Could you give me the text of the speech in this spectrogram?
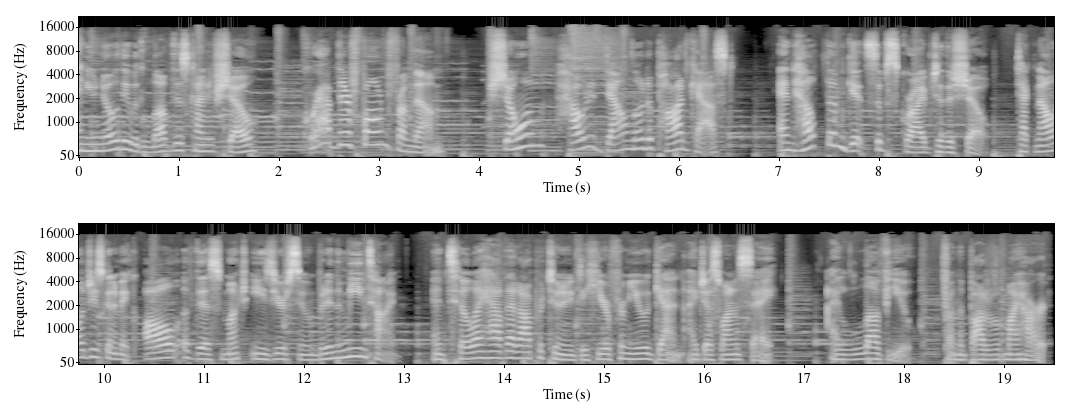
and you know they would love this kind of show, grab their phone from them, show them how to download a podcast, and help them get subscribed to the show. Technology is going to make all of this much easier soon, but in the meantime, until I have that opportunity to hear from you again, I just want to say, I love you from the bottom of my heart.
